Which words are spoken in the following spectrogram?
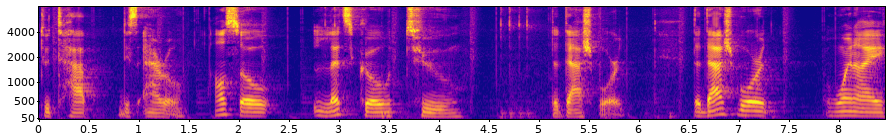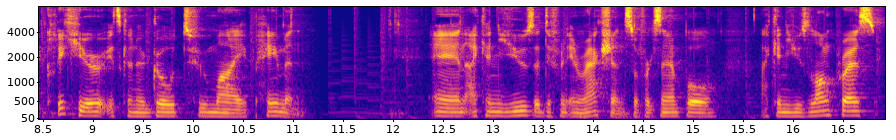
to tap this arrow. Also, let's go to the dashboard. The dashboard, when I click here, it's gonna go to my payment. And I can use a different interaction. So for example, I can use long press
